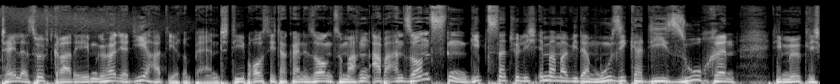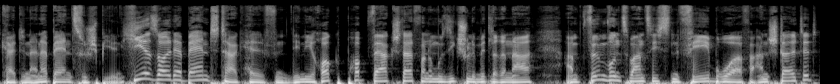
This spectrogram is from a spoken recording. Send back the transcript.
Taylor Swift gerade eben gehört, ja, die hat ihre Band. Die braucht sich da keine Sorgen zu machen. Aber ansonsten gibt's natürlich immer mal wieder Musiker, die suchen die Möglichkeit, in einer Band zu spielen. Hier soll der Bandtag helfen, den die Rock-Pop-Werkstatt von der Musikschule Mittlere Nahe am 25. Februar veranstaltet.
